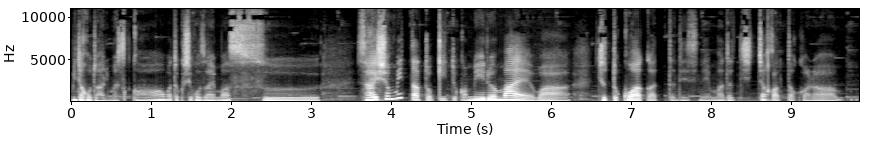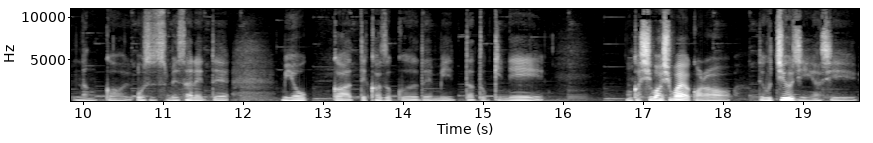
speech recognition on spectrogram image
見たことありますか？私ございます。最初見た時っていうか見る前はちょっと怖かったですね。まだちっちゃかったからなんかおすすめされて見よっかって家族で見た時になんかシワシワやからで宇宙人やし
